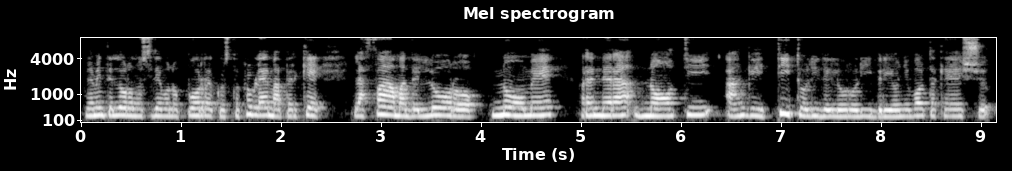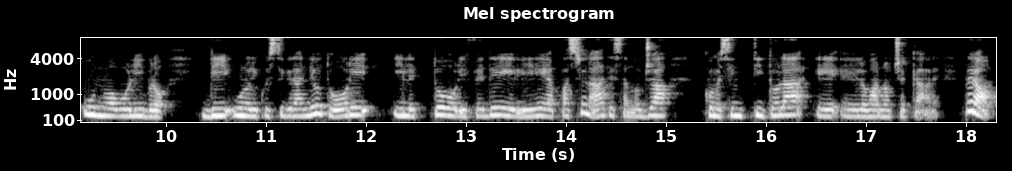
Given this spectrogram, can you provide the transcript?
ovviamente loro non si devono porre questo problema perché la fama del loro nome renderà noti anche i titoli dei loro libri. Ogni volta che esce un nuovo libro di uno di questi grandi autori, i lettori fedeli e appassionati sanno già come si intitola e, e lo vanno a cercare. Però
